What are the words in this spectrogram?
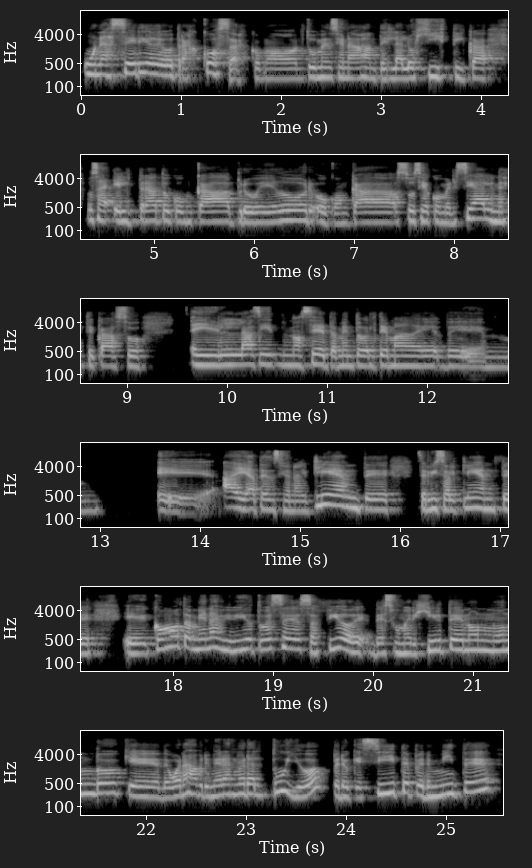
una serie de otras cosas, como tú mencionabas antes, la logística, o sea, el trato con cada proveedor o con cada socia comercial, en este caso, el, no sé, también todo el tema de, mm, eh, hay atención al cliente, servicio al cliente. Eh, ¿Cómo también has vivido tú ese desafío de, sumergirte en un mundo que de buenas a primeras no era el tuyo, pero que sí te permite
